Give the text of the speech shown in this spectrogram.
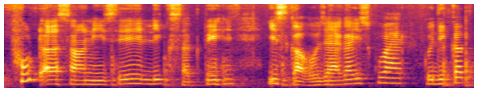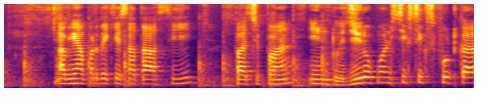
फुट आसानी से लिख सकते हैं। इसका हो जाएगा स्क्वायर कोई दिक्कत? अब यहाँ पर देखिए सतासी, पचपन into zero point six six foot का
